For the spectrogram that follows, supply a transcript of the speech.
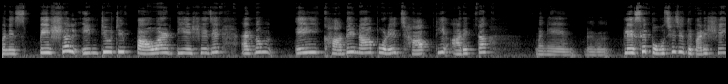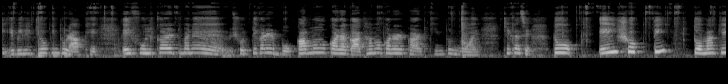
মানে স্পেশাল ইনটিউটিভ পাওয়ার দিয়ে সে যে একদম এই খাদে না পড়ে ঝাঁপ দিয়ে আরেকটা মানে প্লেসে পৌঁছে যেতে পারে সেই এবিলিটিও কিন্তু রাখে। এই ফুল কার্ড মানে সত্যিকারের বোকামো করা, গাধামো করার কার্ড কিন্তু নয়, ঠিক আছে? তো এই শক্তি তোমাকে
